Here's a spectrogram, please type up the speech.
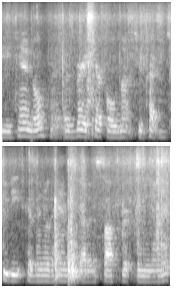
the handle. I was very careful not to cut too deep because I know the handle's got a soft grip for me on it.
